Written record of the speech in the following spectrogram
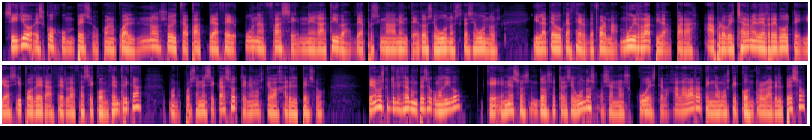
Si yo escojo un peso con el cual no soy capaz de hacer una fase negativa de aproximadamente 2 segundos, 3 segundos, y la tengo que hacer de forma muy rápida para aprovecharme del rebote y así poder hacer la fase concéntrica, bueno, pues en ese caso tenemos que bajar el peso. Tenemos que utilizar un peso, como digo, que en esos dos o tres segundos, o sea, nos cueste bajar la barra, tengamos que controlar el peso,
